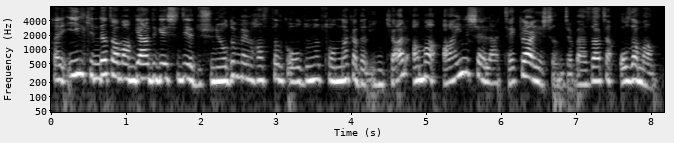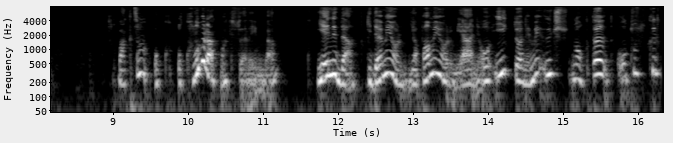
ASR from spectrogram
hani ilkinde tamam geldi geçti diye düşünüyordum ve hastalık olduğunu sonuna kadar inkar ama aynı şeyler tekrar yaşanınca ben zaten o zaman baktım ok- okulu bırakmak üzereyim ben yeniden gidemiyorum, yapamıyorum. Yani o ilk dönemi 3.30-40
